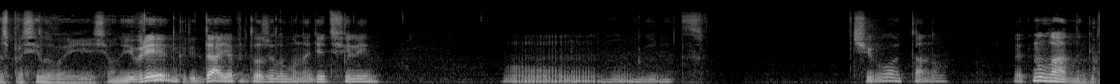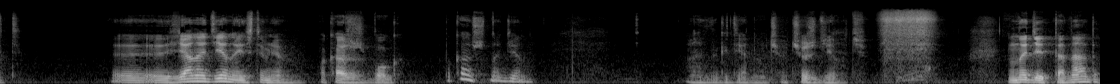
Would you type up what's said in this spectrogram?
Спросил его, если он еврей. Он говорит, да, я предложил ему надеть филин. Он говорит, чего это оно? Говорит, ну ладно, говорит, «э, я надену, если ты мне покажешь Бога. Покажешь, надену. А он говорит, я ну что, что ж делать? Ну, надеть-то надо.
